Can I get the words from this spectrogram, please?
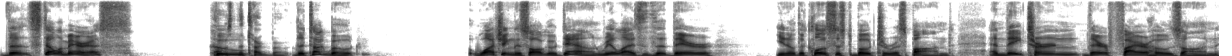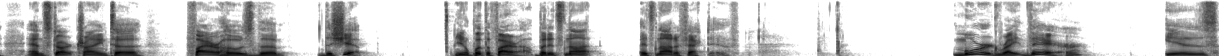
the Stella Maris, who the tugboat. the tugboat, watching this all go down, realizes that they're, you know, the closest boat to respond, and they turn their fire hose on and start trying to fire hose the the ship. You know, put the fire out, but it's not it's not effective. Moored right there is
